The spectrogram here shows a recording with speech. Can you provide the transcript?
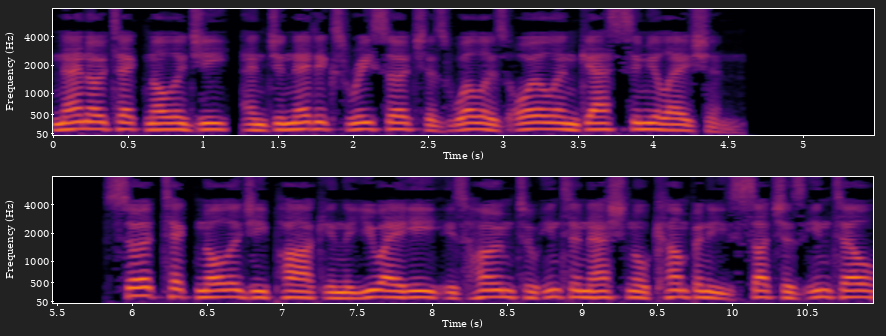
nanotechnology, and genetics research as well as oil and gas simulation. CERT Technology Park in the UAE is home to international companies such as Intel,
